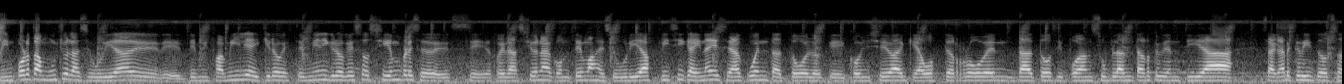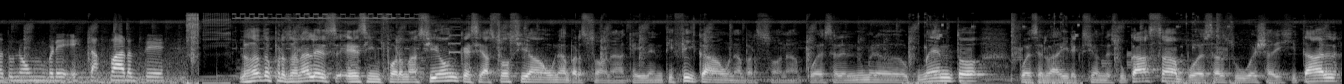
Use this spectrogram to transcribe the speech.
Me importa mucho la seguridad de, mi familia y quiero que estén bien y creo que eso siempre se, se, relaciona con temas de seguridad física y nadie se da cuenta todo lo que conlleva que a vos te roben datos y puedan suplantar tu identidad, sacar créditos a tu nombre, estafarte. Los datos personales es información que se asocia a una persona, que identifica a una persona. Puede ser el número de documento, puede ser la dirección de su casa, puede ser su huella digital,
